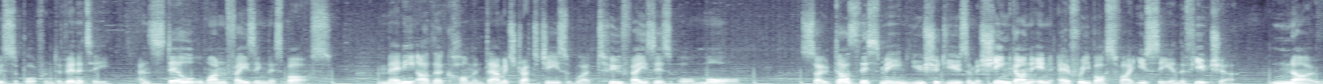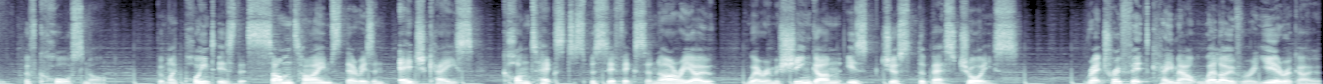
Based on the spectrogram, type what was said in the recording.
with support from Divinity, and still one phasing this boss. Many other common damage strategies were two phases or more. So does this mean you should use a machine gun in every boss fight you see in the future? No, of course not. But my point is that sometimes there is an edge case, context specific scenario where a machine gun is just the best choice. Retrofit came out well over a year ago,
